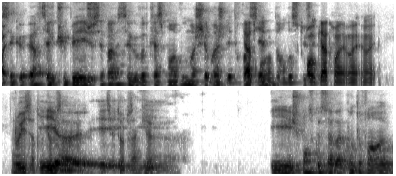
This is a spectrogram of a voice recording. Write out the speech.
c'est que Hurt, c'est le QB. Je sais pas, c'est votre classement à vous. Moi, chez moi, je l'ai troisième dans, dans ce que 3 ou 4, ouais, ouais, ouais. Oui, c'est et, euh, et, top 5. Euh. Et, je pense que ça va compter. Enfin,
